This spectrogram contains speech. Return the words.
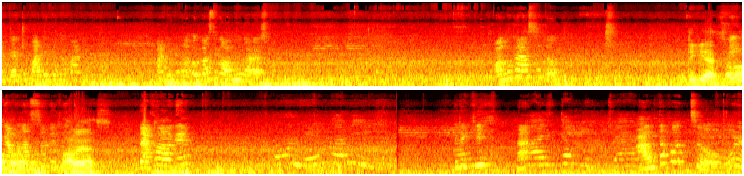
একটা একটু পা দিতে দাও পা দিতে দাও পা দিতে দাও ওই পাশ থেকে অন্ধকার আসবে। অন্ধকার আসছে তো? ঠিকই আছে দেখি? ভালোই আছে। দেখা আগে। এটা কি? হ্যাঁ? আলতা করছ ওরে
